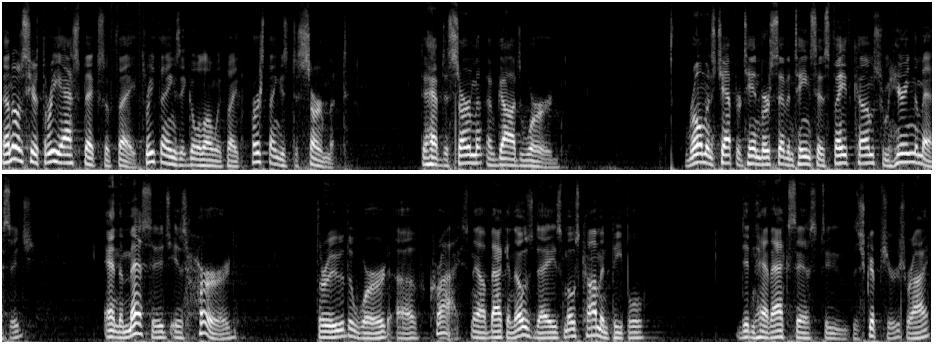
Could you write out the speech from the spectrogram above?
Now, notice here three aspects of faith, three things that go along with faith. First thing is discernment, to have discernment of God's Word. Romans chapter 10, verse 17 says, Faith comes from hearing the message, and the message is heard through the word of Christ. Now, back in those days, most common people didn't have access to the scriptures, right?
